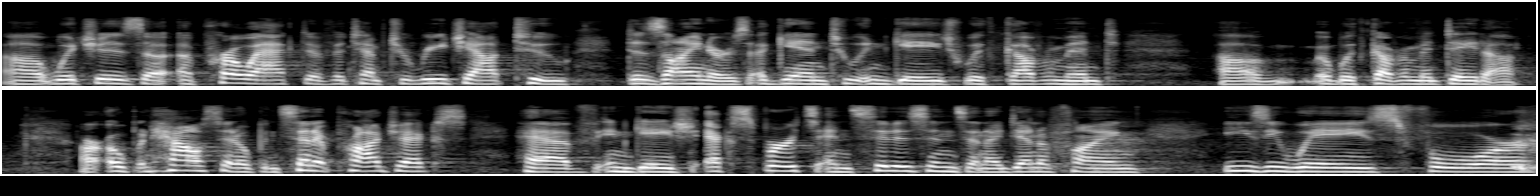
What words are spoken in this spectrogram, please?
Uh, which is a, a, proactive attempt to reach out to designers, again, to engage with government, um, with government data. Our Open House and Open Senate projects have engaged experts and citizens in identifying easy ways for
